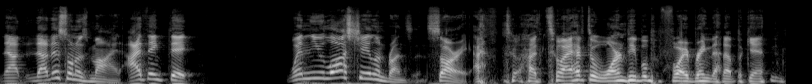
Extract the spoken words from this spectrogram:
Now, now this one was mine. I think that when you lost Jalen Brunson, sorry, I, do I have to warn people before I bring that up again?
